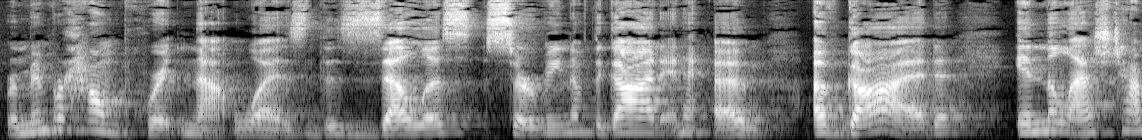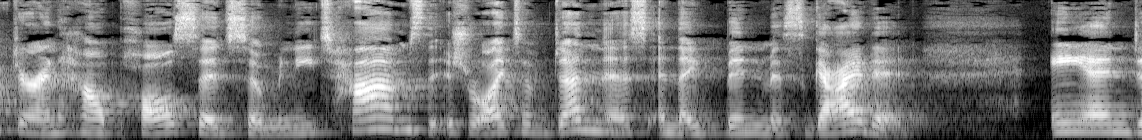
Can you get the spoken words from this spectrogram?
Remember how important that was, the zealous serving of the God and um, of God in the last chapter, and how Paul said so many times the Israelites have done this and they've been misguided. And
